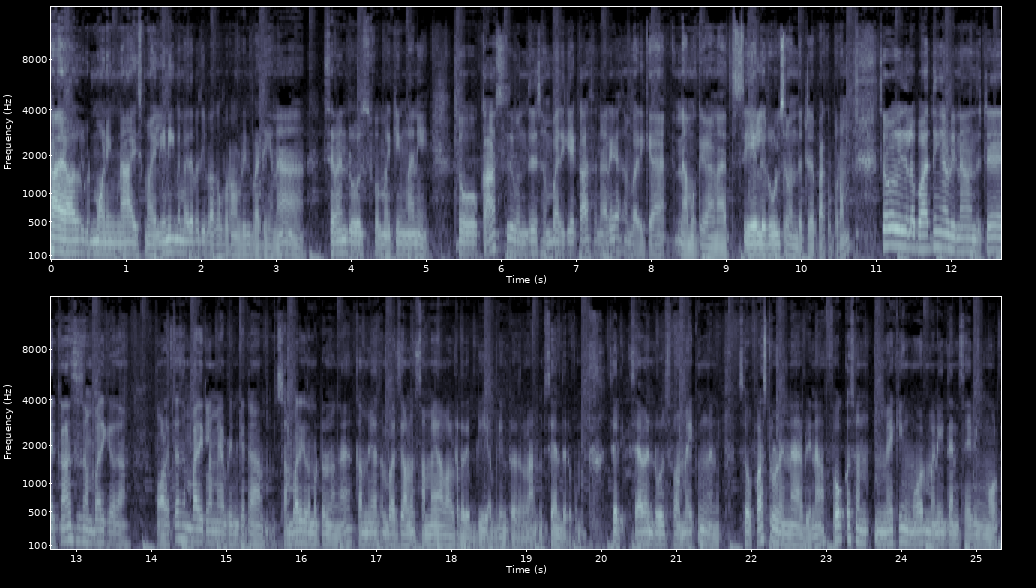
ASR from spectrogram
ஹாய் ஆல் குட் மார்னிங் நான் இஸ்மாயில். இன்றைக்கி நம்ம எதை பற்றி பார்க்க போகிறோம் அப்படின்னு பார்த்தீங்கன்னா seven rules for making money so காசு வந்து சம்பாதிக்க காசு நிறையா சம்பாதிக்க நமக்கான ஏழு ரூல்ஸை வந்துட்டு பார்க்க போகிறோம் ஸோ இதில் பார்த்தீங்க அப்படின்னா வந்துட்டு காசு சம்பாதிக்கிறதா? உழைச்சா சம்பாதிக்கலாமே அப்படின்னு கேட்டால் சம்பாதிக்கிறது மட்டும் இல்லைங்க. கம்மியாக சம்பாதிச்சாலும் செம்மையாக வாழ்கிறது எப்படி அப்படின்றதெல்லாம் சேர்ந்துருக்கும். சரி seven rules for making money so first rule என்ன அப்படின்னா focus on making more money then saving more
